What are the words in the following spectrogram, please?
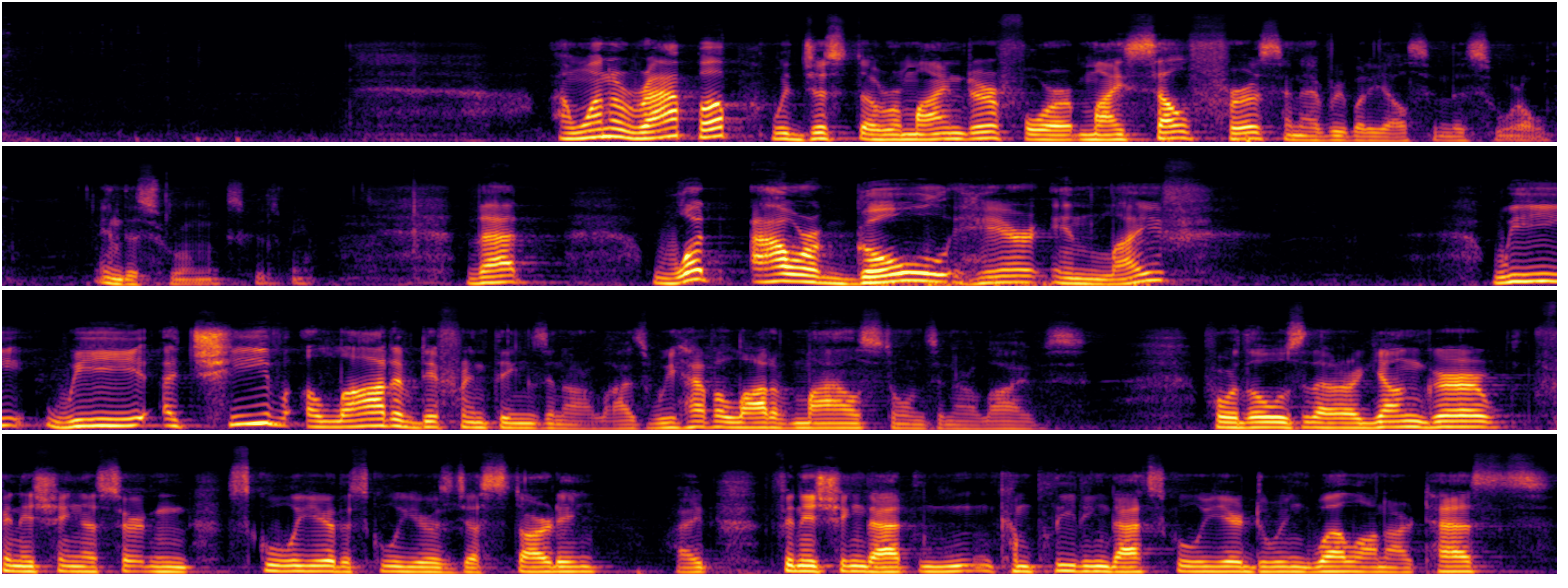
I want to wrap up with just a reminder for myself first and everybody else in this world, in this room, excuse me, that what our goal here in life we, we achieve a lot of different things in our lives. We have a lot of milestones in our lives. For those that are younger, finishing a certain school year, the school year is just starting, right? Finishing that, completing that school year, doing well on our tests.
